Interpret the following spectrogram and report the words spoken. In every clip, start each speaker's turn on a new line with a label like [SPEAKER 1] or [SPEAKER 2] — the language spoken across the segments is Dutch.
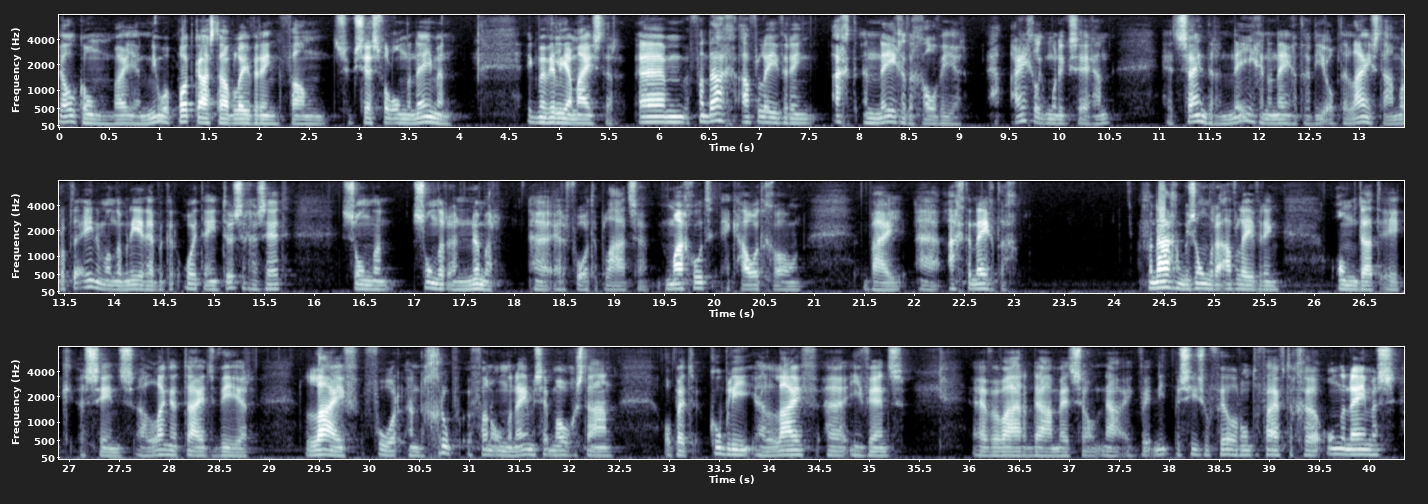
[SPEAKER 1] Welkom bij een nieuwe podcastaflevering van Succesvol Ondernemen. Ik ben William Meister. Um, vandaag aflevering 98 alweer. Eigenlijk moet ik zeggen, het zijn er 99 die op de lijst staan, maar op de een of andere manier heb ik er ooit één tussen gezet zonder, zonder een nummer uh, ervoor te plaatsen. Maar goed, ik hou het gewoon bij uh, 98. Vandaag een bijzondere aflevering omdat ik sinds lange tijd weer live voor een groep van ondernemers heb mogen staan op het Kubli Live uh, Event. Uh, we waren daar met zo'n, nou ik weet niet precies hoeveel, rond de 50 uh, ondernemers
